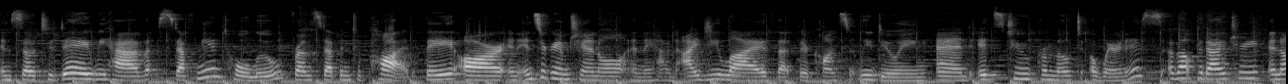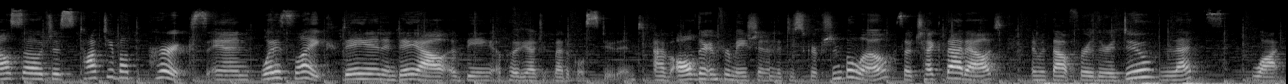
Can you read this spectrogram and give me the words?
And so today we have Stephanie and Tolu from Step Into Pod. They are an Instagram channel and they have an IG live that they're constantly doing. And it's to promote awareness about podiatry and also just talk to you about the perks and what it's like day in and day out of being a podiatric medical student. I have all their information in the description below, so check that out. And without further ado, let's watch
